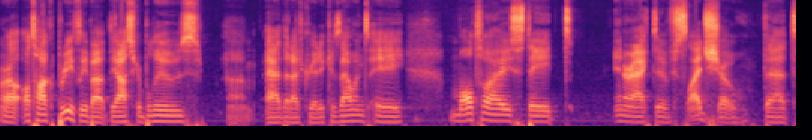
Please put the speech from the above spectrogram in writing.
or I'll, I'll talk briefly about the Oskar Blues um, ad that I've created because that one's a multi-state interactive slideshow that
